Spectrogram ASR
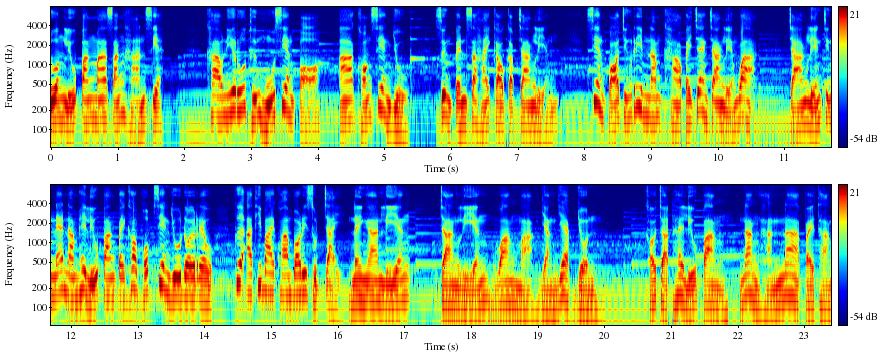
ลวงหลิวปังมาสังหารเสีย ข่าวนี้รู้ถึงหูเซี่ยงป๋ออาของเซี่ยงอยู่ ซึ่งเป็นสหายเก่ากับจางเหลียงเซี่ยงป๋อจึงรีบนำข่าวไปแจ้งจางเหลียงว่า จางเหลียงจึงแนะนำให้หลิวปังไปเข้าพบเซี่ยงอยู่โดยเร็ว เพื่ออธิบายความบริสุทธิ์ใจ ในงานเลี้ยง จางเหลียงวางหมากอย่างแยบยนต์เขาจัดให้หลิวปังนั่งหันหน้าไปทาง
